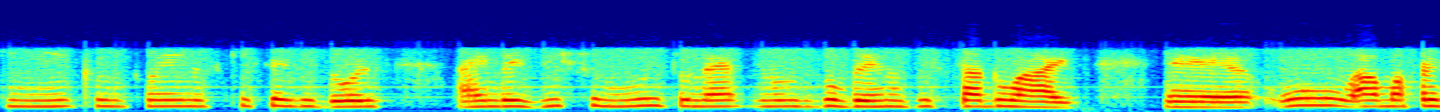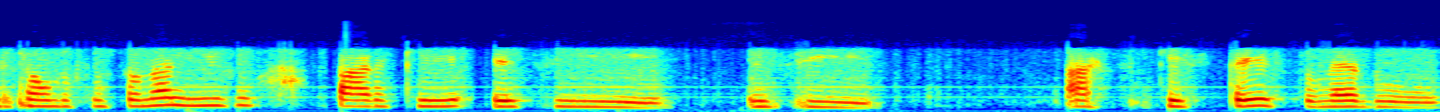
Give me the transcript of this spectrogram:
quinquênios, que servidores ainda existe muito né, nos governos estaduais. É, o, há uma pressão do funcionalismo para que esse, esse, que esse texto, né, do,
